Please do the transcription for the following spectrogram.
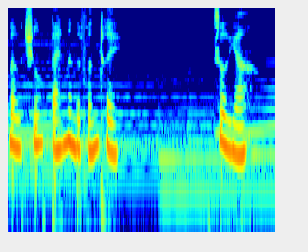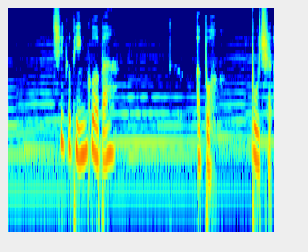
露出白嫩的粉腿。坐呀，吃个苹果吧。啊，不，不吃了。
